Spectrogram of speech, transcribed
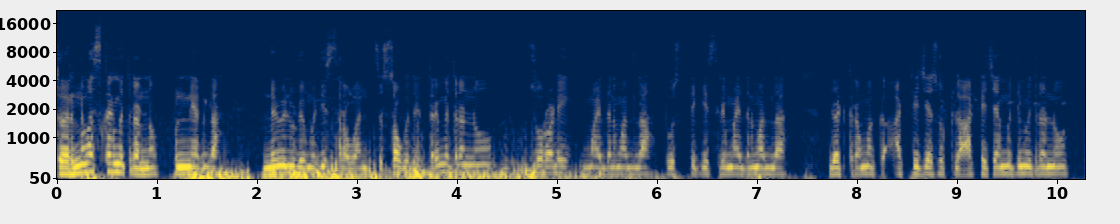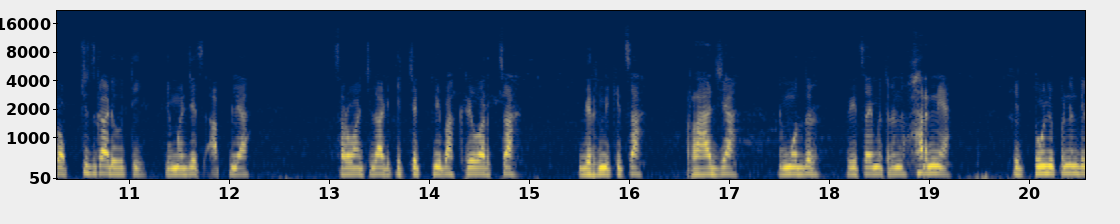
तर नमस्कार मित्रांनो पुन्हा एकदा नवीन व्हिडिओमध्ये सर्वांचं स्वागत आहे. तर मित्रांनो चोराडे मैदानामधला तोच ते केसरी मैदानामधला गट क्रमांक अठ्ठेचाळीस सुटला. अठ्ठेचाळीसमध्ये मित्रांनो टॉपचीच गाडी होती. ती म्हणजेच आपल्या सर्वांची लाडकी चटणी भाकरीवरचा गिरणिकीचा राजा मोदर रिचा मित्रांनो हरण्या. हे दोन्ही पण नंदी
